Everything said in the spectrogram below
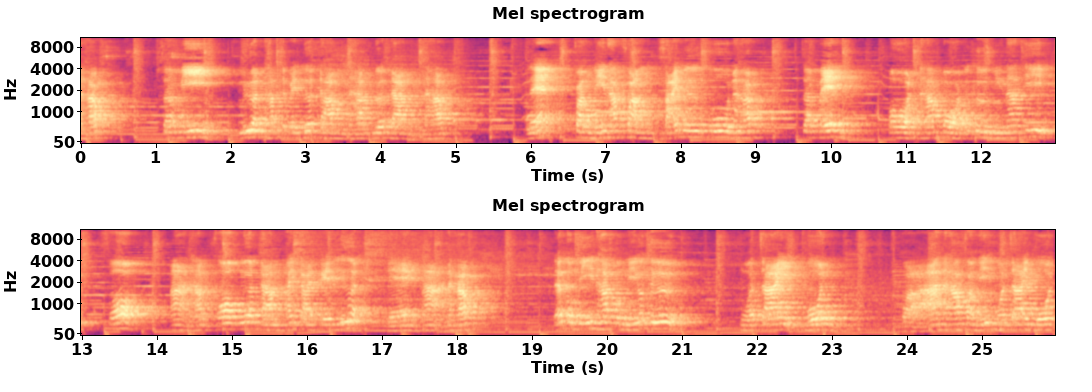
นะครับ จะมีเลือดนะครับจะเป็นเลือดดำนะครับ เลือดดำนะครับ และฝั่งนี้นะครับฝั่งซ้ายมือครูนะครับ จะเป็นปอดนะครับปอดก็คือมีหน้าที่ฟอกอ่านะครับฟอกเลือดดำให้กลายเป็นเลือดแดงอ่านะครับ และตรงนี้นะครับตรงนี้ก็คือ หัวใจบน ขวานะครับ ฝั่งนี้หัวใจบน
